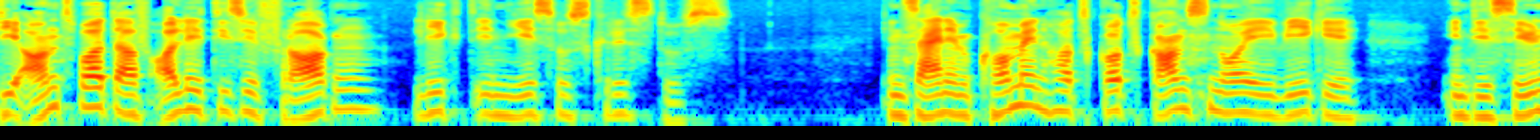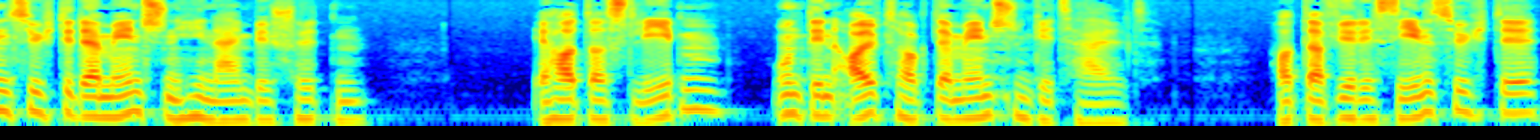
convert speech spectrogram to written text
Die Antwort auf alle diese Fragen liegt in Jesus Christus. In seinem Kommen hat Gott ganz neue Wege in die Sehnsüchte der Menschen hineinbeschritten. Er hat das Leben und den Alltag der Menschen geteilt, hat auf ihre Sehnsüchte,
